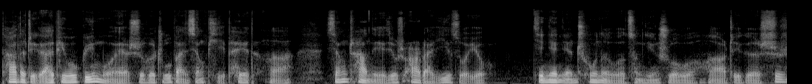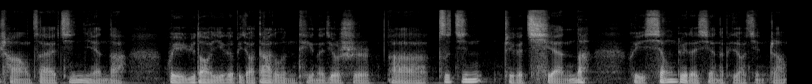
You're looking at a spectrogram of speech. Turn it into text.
它的这个 IPO 规模呀，是和主板相匹配的啊，相差呢也就是二百亿左右。今年年初呢，我曾经说过啊，这个市场在今年呢会遇到一个比较大的问题呢，就是啊资金这个钱呢会相对的显得比较紧张。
